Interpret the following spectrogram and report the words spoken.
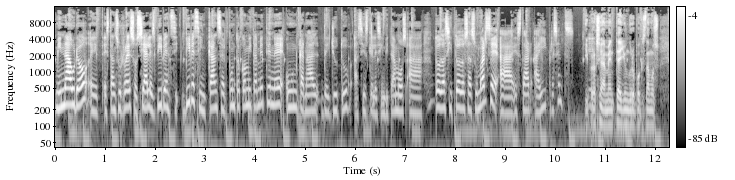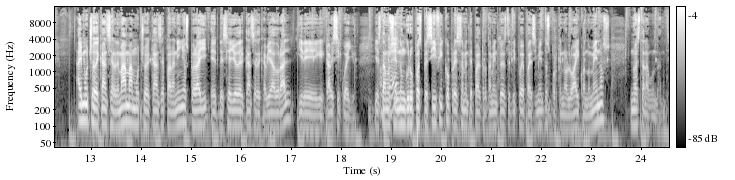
Minauro. Eh, están sus redes sociales, vivesincáncer.com y también tiene un canal de YouTube, así es que les invitamos a a todas y todos a sumarse, a estar ahí presentes. Y próximamente hay un grupo que estamos hay mucho de cáncer de mama, mucho de cáncer para niños, pero hay, eh, decía yo, del cáncer de cavidad oral y de cabeza y cuello. Y estamos haciendo un grupo específico precisamente para el tratamiento de este tipo de padecimientos porque no lo hay, cuando menos, no es tan abundante.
